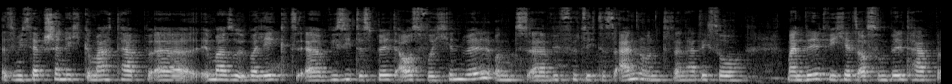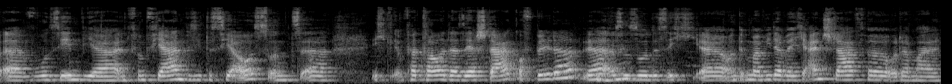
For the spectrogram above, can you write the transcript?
als ich mich selbstständig gemacht habe, äh, immer so überlegt, äh, wie sieht das Bild aus, wo ich hin will und äh, wie fühlt sich das an. Und dann hatte ich so mein Bild, wie ich jetzt auch so ein Bild habe, äh, wo sehen wir in fünf Jahren, wie sieht das hier aus und ich vertraue da sehr stark auf Bilder, ja, mhm. also so, dass ich und immer wieder, wenn ich einschlafe oder mal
